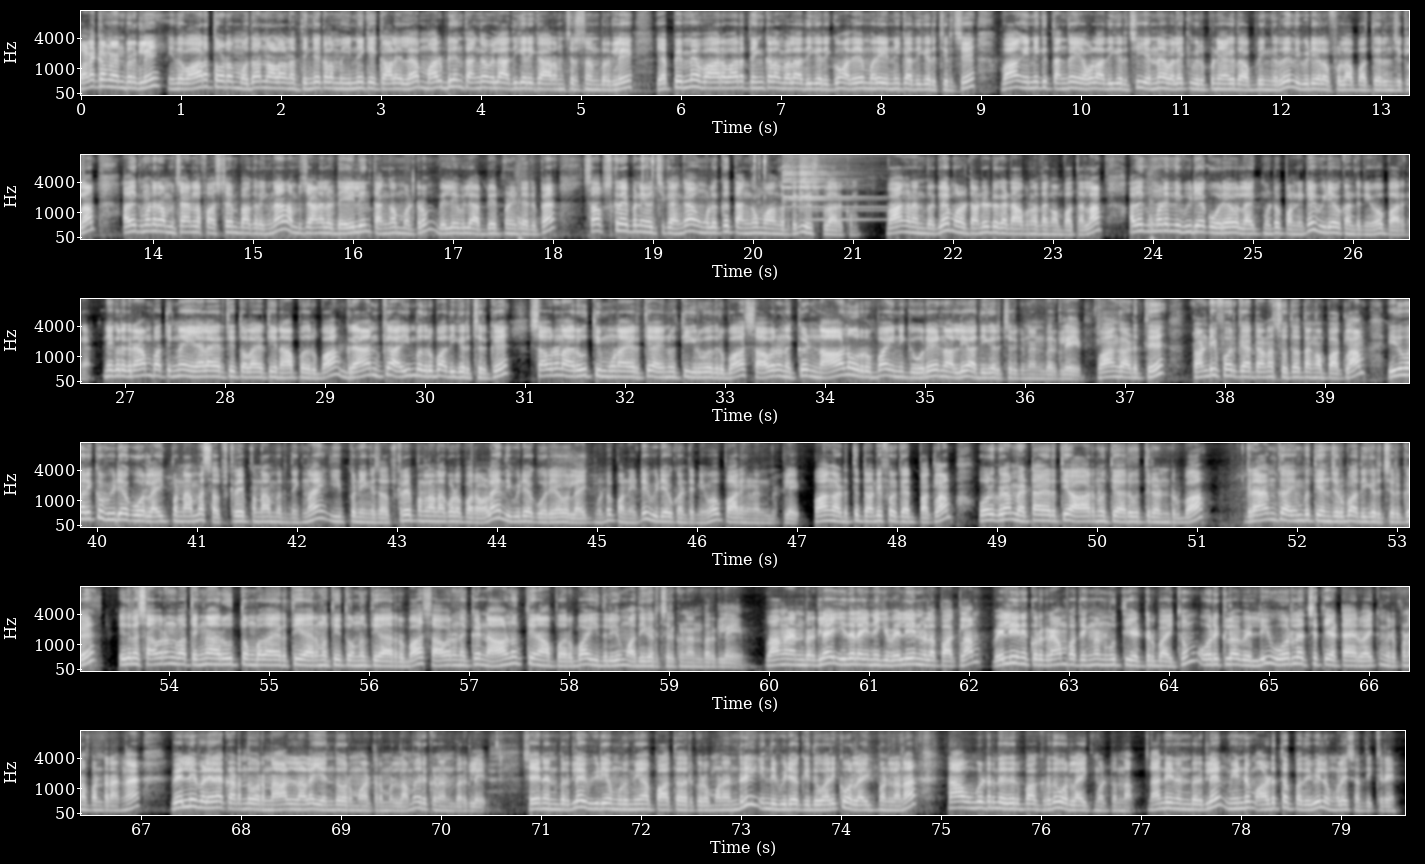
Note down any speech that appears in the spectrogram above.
வணக்கம் நண்பர்களே. இந்த வாரத்தோட முதல் நாளான திங்கக்கிழமை இன்னைக்கு காலையில் மறுபடியும் தங்க விலை அதிகரிக்க ஆரம்பிச்சிருச்சு நண்பர்களே. எப்பயுமே வார வாரம் திங்கக்கிழமை விலை அதிகரிக்கும். அதே மாதிரி இன்னைக்கு அதிகரிச்சிருச்சு. வாங்க இன்னைக்கு தங்கம் எவ்வளோ அதிகரிச்சு என்ன விலைக்கு விற்பனையாகுது அப்படிங்கிறது இந்த வீடியோவில் ஃபுல்லாக பார்த்து தெரிஞ்சுக்கலாம். அதுக்கு முன்னாடி நம்ம சேனலில் ஃபஸ்ட் டைம் பார்க்குறீங்கன்னா நம்ம சேனலில் டெய்லியும் தங்கம் மற்றும் வெளியே வெளியே அப்டேட் பண்ணிகிட்டே இருப்பேன். சப்ஸ்கிரைப் பண்ணி வச்சுக்கோங்க. உங்களுக்கு தங்கம் வாங்குறதுக்கு யூஸ்ஃபுல்லாக இருக்கும். வாங்க நண்பர்களே நம்மளோட டுவெண்ட்டி டூ கட் ஆபரண தங்கம் பார்த்தலாம் அதுக்கு முன்னாடி இந்த வீடியோக்கு ஒரே ஒரு லைக் மட்டும் பண்ணிட்டு வீடியோ கண்டினியூவாக பாருங்க. இன்னைக்கு ஒரு கிராம் பார்த்தீங்கன்னா ஏழாயிரத்தி தொள்ளாயிரத்தி நாற்பது ரூபாய். கிராமுக்கு ஐம்பது ரூபாய் அதிகரிச்சிருக்கு. சவரன் அறுபத்தி மூணாயிரத்தி ஐநூற்றி இருபது ரூபாய். சவரனுக்கு நானூறு ரூபாய் இன்னைக்கு ஒரே நாள்லேயே அதிகரிச்சிருக்கு நண்பர்களே. வாங்க அடுத்து டுவெண்ட்டி ஃபோர் கேட்டான சுத்தத்தங்கம் பார்க்கலாம். இது வரைக்கும் வீடியோக்கு ஒரு லைக் பண்ணாமல் சப்ஸ்கிரைப் பண்ணாமல் இருந்தீங்கன்னா இப்போ நீங்கள் சப்ஸ்கிரைப் பண்ணலாம்னா கூட பரவாயில்ல. இந்த வீடியோக்கு ஒரே ஒரு லைக் மட்டும் பண்ணிட்டு வீடியோ கண்டினியூவாக பாருங்க நண்பர்களே. வாங்க அடுத்து டுவெண்ட்டி ஃபோர் கேட் பார்க்கலாம். ஒரு கிராம் எட்டாயிரத்தி அறுநூற்றி அறுபத்தி ரெண்டு ரூபாய். கிராமுக்கு ஐம்பத்தி அஞ்சு ரூபாய் அதிகரிச்சிருக்கு. இதில் சவரன் பார்த்தீங்கன்னா அறுபத்தொம்பதாயிரத்தி இரநூத்தி தொண்ணூற்றி ஆறு ரூபாய். சவரனுக்கு நானூற்றி நாற்பது ரூபாய் இதுலேயும் அதிகரிச்சிருக்கு நண்பர்களே. வாங்க நண்பர்களே இதில் இன்னைக்கு வெள்ளியின் விலை பார்க்கலாம். வெள்ளி இன்னைக்கு ஒரு கிராம் பார்த்தீங்கன்னா நூற்றி எட்டு ரூபாய்க்கும் ஒரு கிலோ வெள்ளி ஒரு லட்சத்தி எட்டாயிரம் ரூபாய்க்கும் விற்பனை பண்ணுறாங்க வெள்ளி விலையில் கடந்த ஒரு நாலு நாளாக எந்த ஒரு மாற்றமும் இல்லாமல் இருக்குது நண்பர்களே. சரி நண்பர்களே வீடியோ முழுமையாக பார்த்ததற்கு ரொம்ப நன்றி. இந்த வீடியோக்கு இது வரைக்கும் ஒரு லைக் பண்ணலன்னா நான் உங்கள்கிட்ட இருந்து எதிர்பார்க்குறது ஒரு லைக் மட்டும்தான். நன்றி நண்பர்களே மீண்டும் அடுத்த பதிவில் உங்களை சந்திக்கிறேன்.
